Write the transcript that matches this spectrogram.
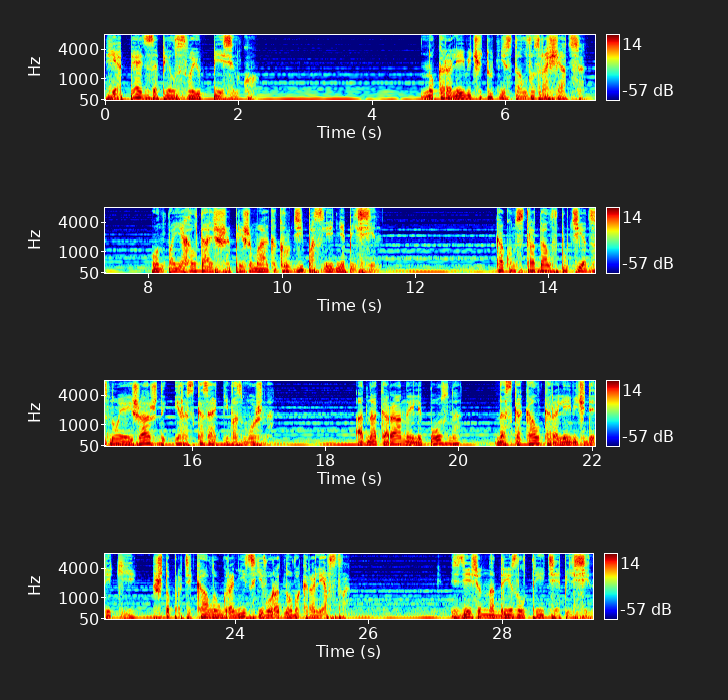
и опять запел свою песенку. Но королевич и тут не стал возвращаться. Он поехал дальше, прижимая к груди последний апельсин. как он страдал в пути от зноя и жажды, и рассказать невозможно. Однако рано или поздно доскакал королевич до реки, что протекала у границ его родного королевства. Здесь он надрезал третий апельсин,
